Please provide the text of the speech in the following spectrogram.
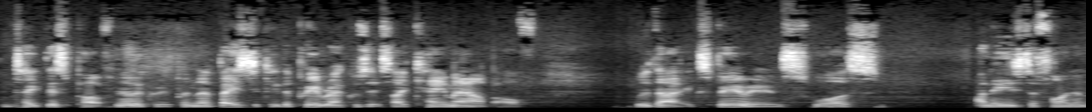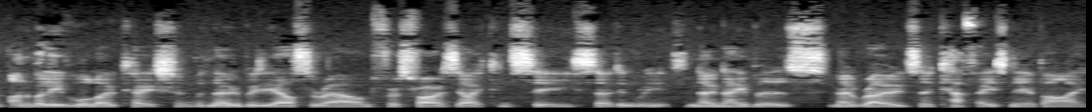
and take this part from the other group. And then basically, the prerequisites I came out of with that experience was I needed to find an unbelievable location with nobody else around for as far as the eye can see. So I didn't really, no neighbours, no roads, no cafes nearby.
